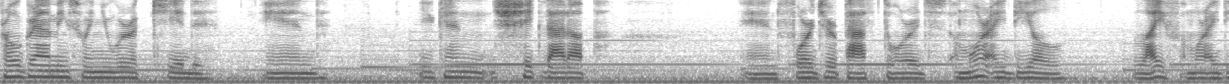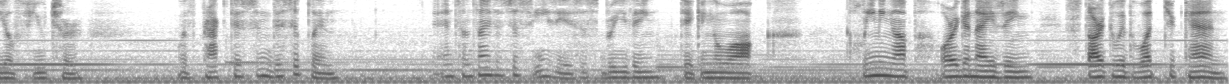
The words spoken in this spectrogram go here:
Programmings when you were a kid, and you can shake that up and forge your path towards a more ideal life, a more ideal future with practice and discipline. And sometimes it's just easy, it's just breathing, taking a walk, cleaning up, organizing. Start with what you can.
